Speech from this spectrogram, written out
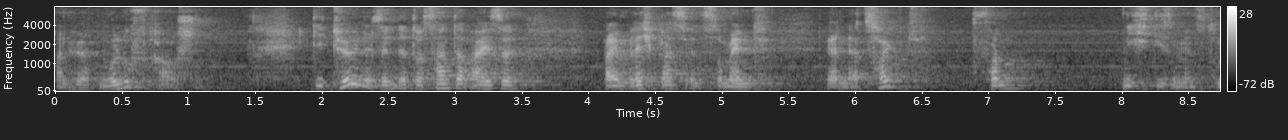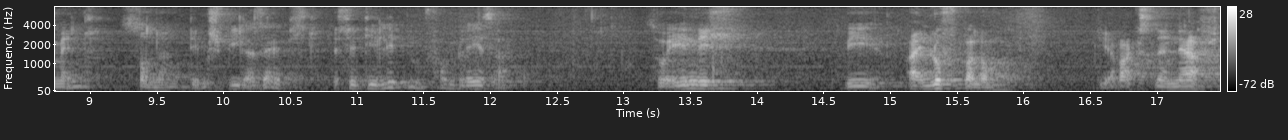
man hört nur Luftrauschen. Die Töne sind interessanterweise beim Blechblasinstrument werden erzeugt von nicht diesem Instrument, sondern dem Spieler selbst. Es sind die Lippen vom Bläser. So ähnlich wie ein Luftballon. Die Erwachsenen nervt,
